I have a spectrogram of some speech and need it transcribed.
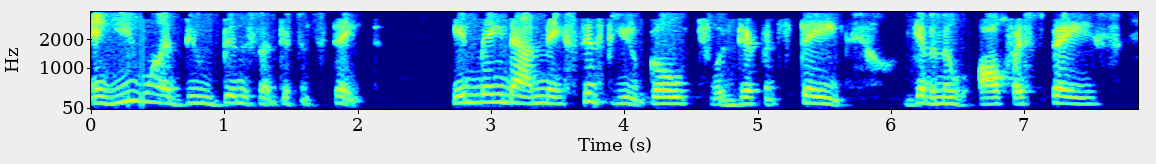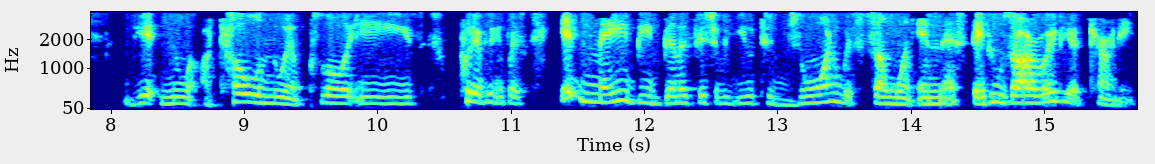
and you want to do business in a different state, it may not make sense for you to go to a different state, get a new office space, get new, a total new employees, put everything in place. It may be beneficial for you to join with someone in that state who's already an attorney,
